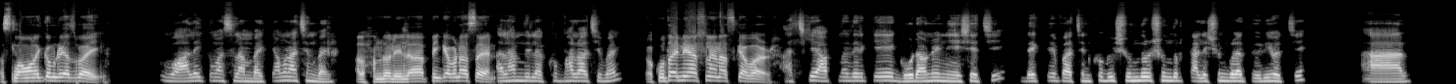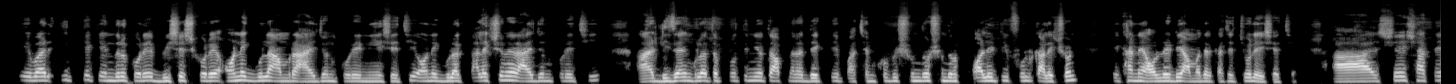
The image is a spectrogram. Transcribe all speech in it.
আসসালামু আলাইকুম রিয়াজ ভাই। ওয়ালাইকুম আসসালাম ভাই কেমন আছেন ভাই? আলহামদুলিল্লাহ আপনি কেমন আছেন? আলহামদুলিল্লাহ খুব ভালো আছি ভাই। তো কোথায় নিয়ে আসলেন আজকে আবার? আজকে আপনাদেরকে গোডাউনে নিয়ে এসেছি। দেখতে পাচ্ছেন খুবই সুন্দর সুন্দর কালেকশনগুলা তৈরি হচ্ছে। আর এবার ঈদকে কেন্দ্র করে বিশেষ করে অনেকগুলা আমরা আয়োজন করে নিয়ে এসেছি। অনেকগুলা কালেকশনের আয়োজন করেছি। আর ডিজাইনগুলা তো প্রতিনিয়ত আপনারা দেখতেই পাচ্ছেন। খুবই সুন্দর সুন্দর কোয়ালিটি ফুল কালেকশন। এখানে অলরেডি আমাদের কাছে চলে এসেছে। আর সেই সাথে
